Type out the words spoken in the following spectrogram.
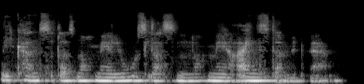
Wie kannst du das noch mehr loslassen, noch mehr eins damit werden?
